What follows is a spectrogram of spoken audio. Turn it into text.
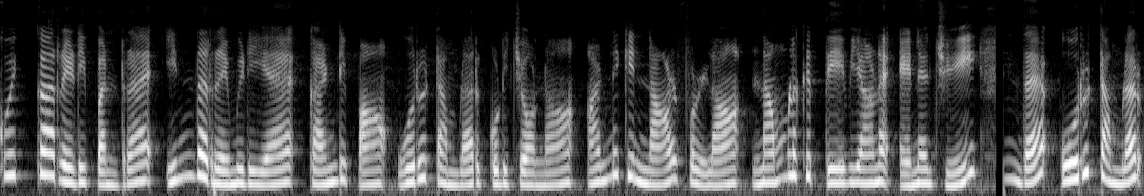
குயிக்காக ரெடி பண்ணுற இந்த ரெமிடியை கண்டிப்பாக ஒரு டம்ளர் குடித்தோன்னா அன்றைக்கி நாள் ஃபுல்லாக நம்மளுக்கு தேவையான எனர்ஜி இந்த ஒரு டம்ளர்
